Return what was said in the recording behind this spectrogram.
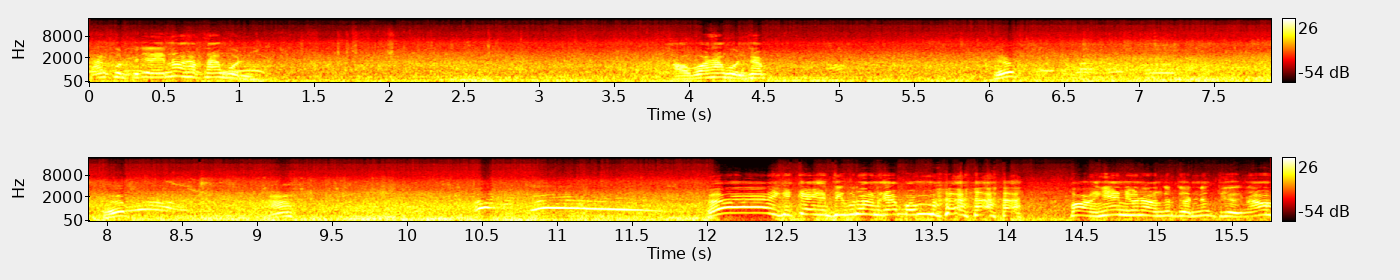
ทางคุณไปจะได้น้องครับทางคุณเขาว่าทางคุณครับเฮ้ยเฮ้ยเอาเฮ้ ยใกล้ๆกันถึงพี่น้องครับผมห้องแห้งนี่พี่น้องตุ่นๆนึกถึงเนาะ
